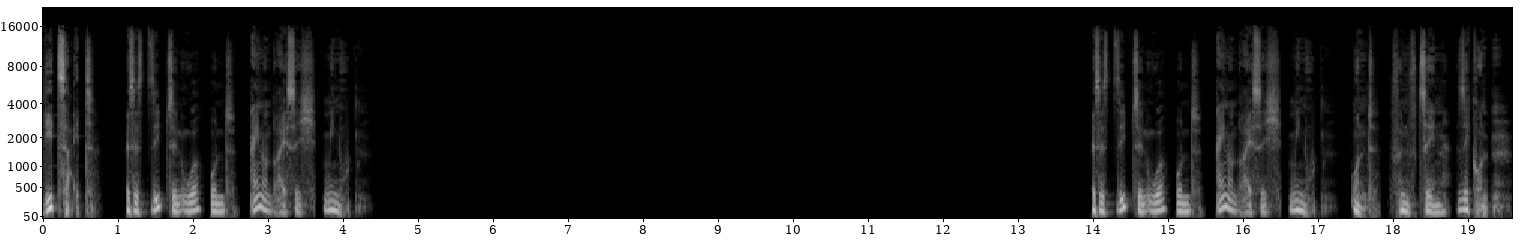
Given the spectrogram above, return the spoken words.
Die Zeit. Es ist 17 Uhr und 31 Minuten. Es ist 17 Uhr und 31 Minuten und 15 Sekunden.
